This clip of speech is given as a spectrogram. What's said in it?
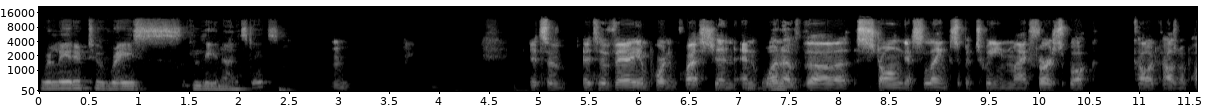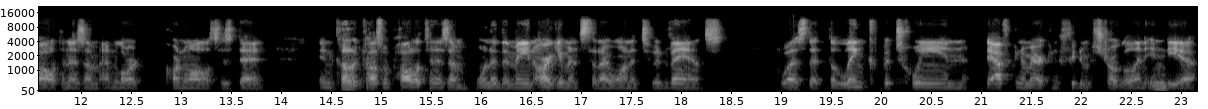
related to race in the United States? Hmm. It's a it's a very important question, and one of the strongest links between my first book, colored cosmopolitanism and Lord Cornwallis is dead. In colored cosmopolitanism, one of the main arguments that I wanted to advance was that the link between the African American freedom struggle and India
